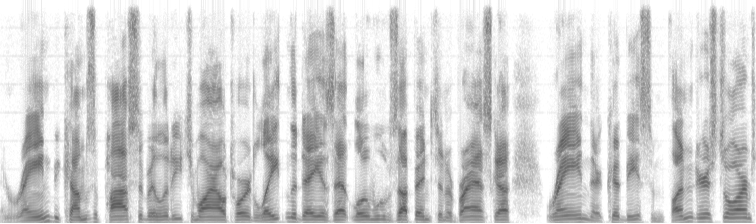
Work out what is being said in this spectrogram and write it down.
And rain becomes a possibility tomorrow toward late in the day as that low moves up into Nebraska. Rain, there could be some thunderstorms.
